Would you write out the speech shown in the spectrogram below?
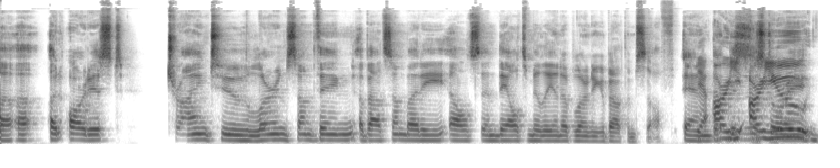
Uh, uh, an artist trying to learn something about somebody else, and they ultimately end up learning about themselves. And Yeah, are you are you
